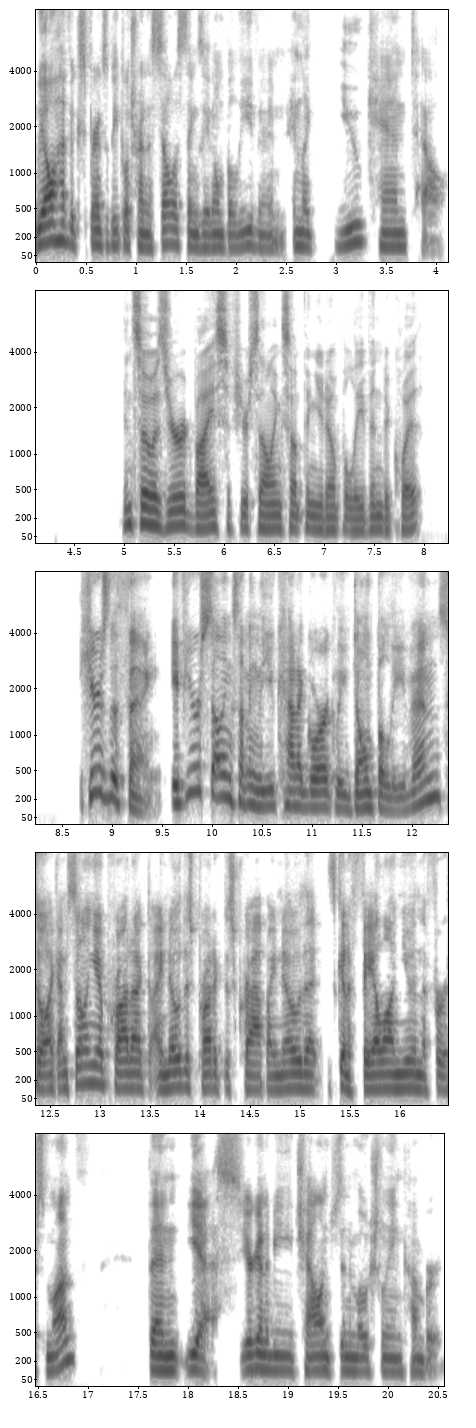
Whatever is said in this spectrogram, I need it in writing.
we all have experience with people trying to sell us things they don't believe in. And like, you can tell. And so, is your advice if you're selling something you don't believe in to quit? Here's the thing if you're selling something that you categorically don't believe in, so like I'm selling you a product, I know this product is crap, I know that it's going to fail on you in the first month, then yes, you're going to be challenged and emotionally encumbered.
